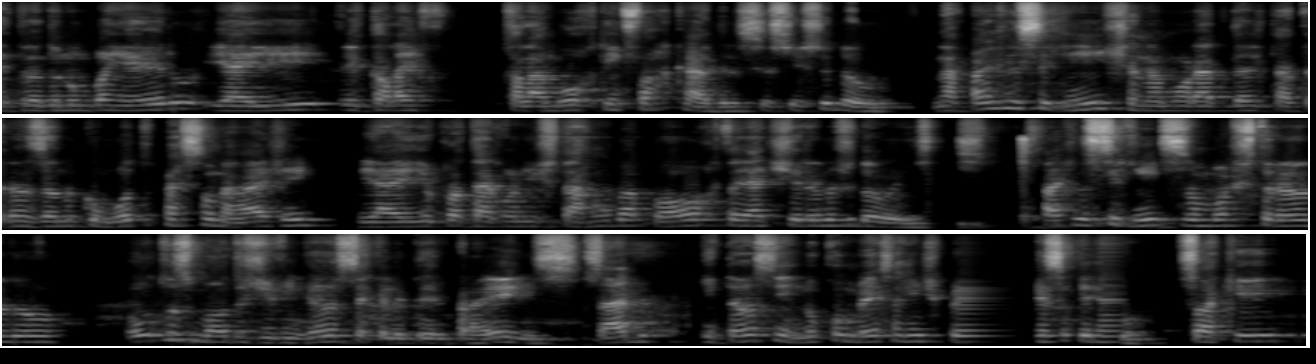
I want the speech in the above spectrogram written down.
entrando num banheiro, e aí ele tá lá tá lá morto enforcado, ele se suicidou. Na página seguinte, a namorada dele tá transando com outro personagem, e aí o protagonista arromba a porta e atira nos dois. As páginas seguintes vão mostrando outros modos de vingança que ele teve para eles, sabe? Então, assim, no começo a gente pensa que é Só que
